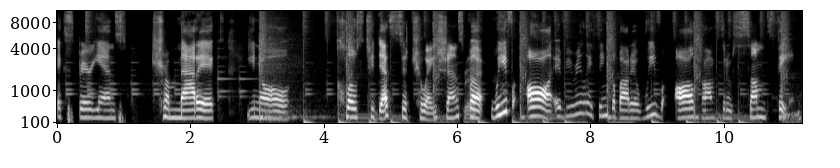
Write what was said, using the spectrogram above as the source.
experienced traumatic, you know, close to death situations, Right. but we've all, if you really think about it, we've all gone through something.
